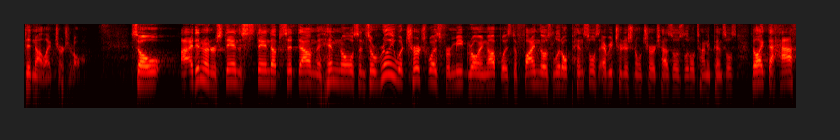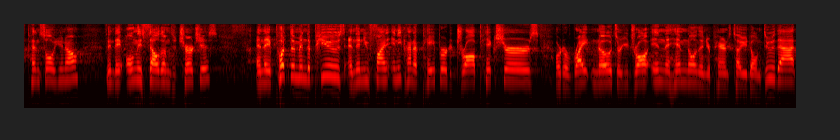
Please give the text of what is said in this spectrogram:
did not like church at all. So I didn't understand the stand up, sit down, the hymnals. And so, really, what church was for me growing up was to find those little pencils. Every traditional church has those little tiny pencils. They're like the half pencil, you know? Think they only sell them to churches. and they put them in the pews, and then you find any kind of paper to draw pictures or to write notes, or you draw in the hymnal, and then your parents tell you don't do that,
